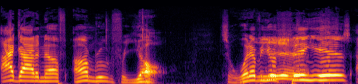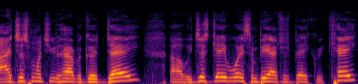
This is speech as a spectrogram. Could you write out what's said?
I got enough. I'm rooting for y'all. So whatever your Yeah. thing is, I just want you to have a good day. Uh, we just gave away some Beatrice Bakery cake.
